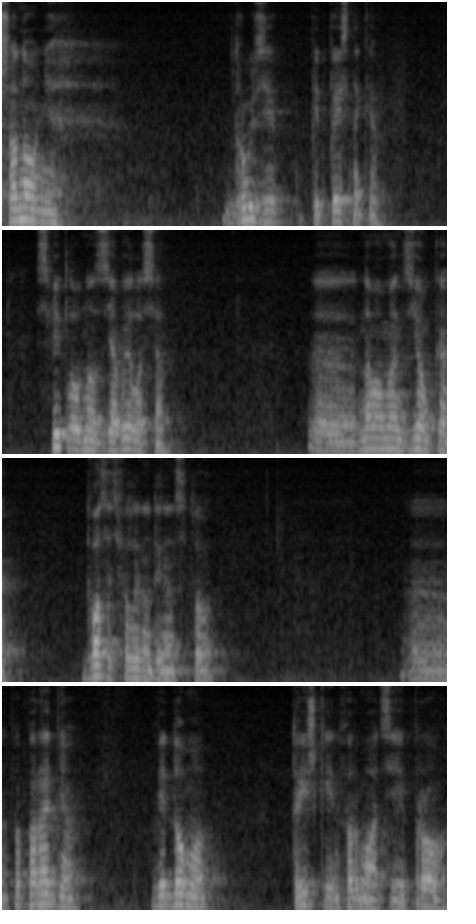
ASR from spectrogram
шановні друзі, підписники, світло у нас з'явилося. Е, На момент зйомки 20 хвилин 11. Е, Попередньо відомо трішки інформації про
